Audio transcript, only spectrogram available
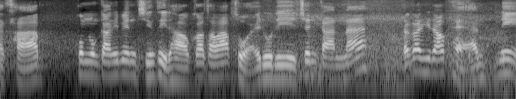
นะครับพรมตรงกลางที่เป็นชิ้นสีเทาก็สภาพสวยดูดีเช่นกันนะ แล้วก็ที่เท้าแขนนี่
